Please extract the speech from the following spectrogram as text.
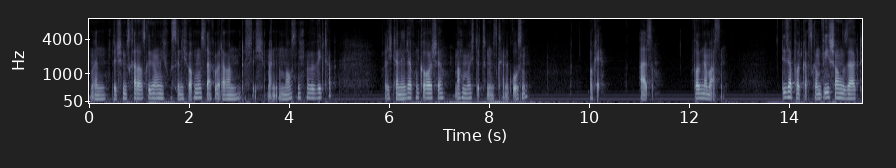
Mein Bildschirm ist gerade ausgegangen, ich wusste nicht warum, es lag aber daran, dass ich meine Maus nicht mehr bewegt habe weil ich keine Hintergrundgeräusche machen möchte, zumindest keine großen. Okay, also, folgendermaßen. Dieser Podcast kommt, wie schon gesagt,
